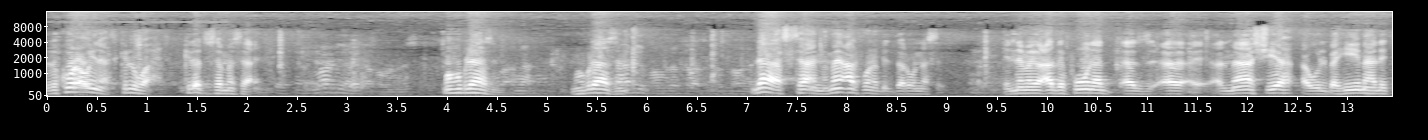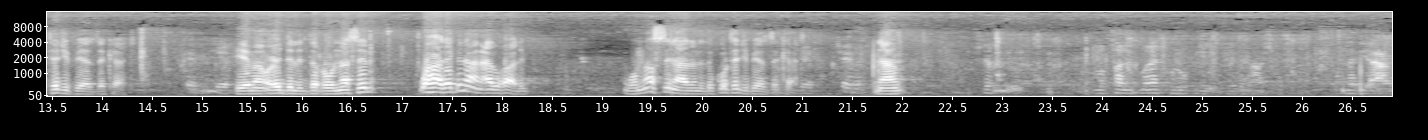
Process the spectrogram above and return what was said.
ذكور أو إناث كل واحد. كلها تسمى سائمة. ما هو بلازم. ما هو بلازم. لا السائمة ما يعرفون بالذر والنسل. إنما يعرفون الماشية أو البهيمة التي تجب فيها الزكاة. هي ما أعد للذر والنسل وهذا بناء على الغالب. ومنصنا على أن الذكور تجب فيها الزكاة. نعم. ما يدخلون في الذي أعلم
